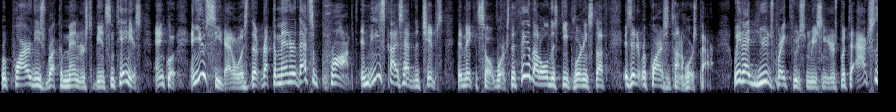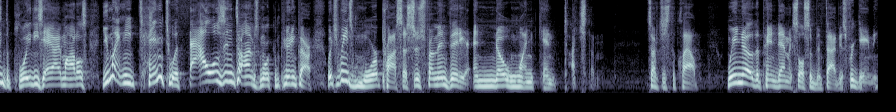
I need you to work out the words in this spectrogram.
require these recommenders to be instantaneous. End quote. And you see that always. The recommender, that's a prompt. And these guys have the chips that make it so it works. The thing about all this deep learning stuff is that it requires a ton of horsepower. We've had huge breakthroughs in recent years, but to actually deploy these AI models, you might need 10 to 1,000 times more computing power, which means more processors from NVIDIA, and no one can touch them. It's not just the cloud. We know the pandemic's also been fabulous for gaming.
